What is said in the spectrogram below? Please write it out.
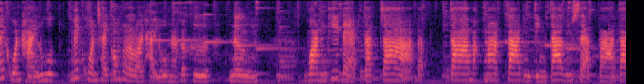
ม่ควรถ่ายรูป ไม่ควรใช้กล้องโพลารอยด์ถ่ายรูปนะก็คือหนึ่งวันที่แดดจ้าจ้าแบบจ้ามากๆ จ้าจริง ๆ จ้าจนแสบตาจ้า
